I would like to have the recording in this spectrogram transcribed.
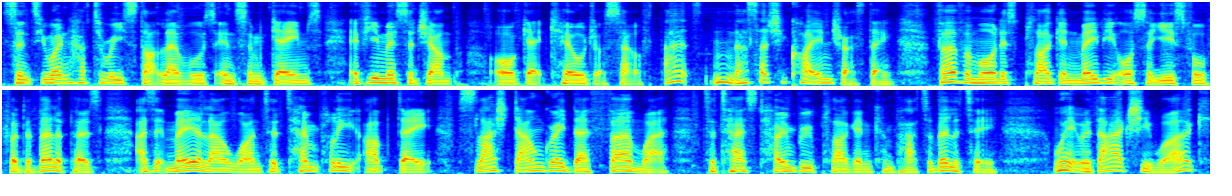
since you won't have to restart levels in some games if you miss a jump or get killed yourself. That's, mm, that's actually quite interesting. Furthermore, this plugin may be also useful for developers as it may allow one to temporarily update slash downgrade their firmware to test homebrew plugin compatibility. Wait, would that actually work?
